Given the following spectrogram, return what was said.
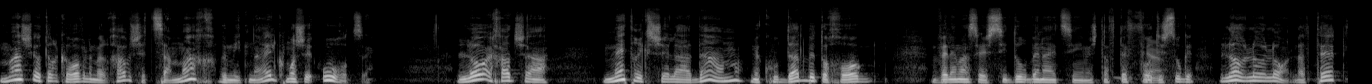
מה שיותר קרוב למרחב שצמח ומתנהל כמו שהוא רוצה. לא אחד שהמטריקס של האדם מקודד בתוכו, ולמעשה יש סידור בין העצים, יש טפטפות, כן. יש סוג... לא, לא, לא. לתת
